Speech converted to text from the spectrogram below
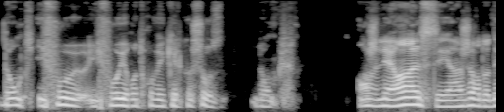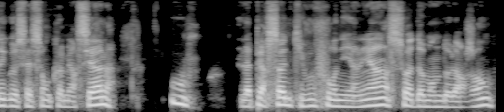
Donc il faut il faut y retrouver quelque chose. Donc en général, c'est un genre de négociation commerciale où la personne qui vous fournit un lien soit demande de l'argent,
